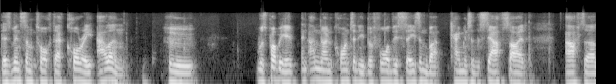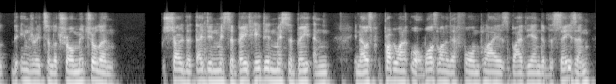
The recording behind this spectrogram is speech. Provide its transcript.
there's been some talk that Corey Allen, who was probably an unknown quantity before this season, but came into the South side after the injury to Latrell Mitchell and showed that they didn't miss a beat. He didn't miss a beat, and you know was probably one. Well, was one of their form players by the end of the season.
